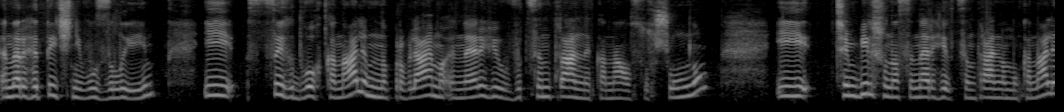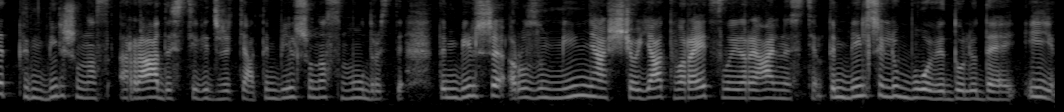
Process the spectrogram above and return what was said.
енергетичні вузли, і з цих двох каналів направляємо енергію в центральний канал сушумну. І чим більше у нас енергії в центральному каналі, тим більше у нас радості від життя, тим більше у нас мудрості, тим більше розуміння, що я творець своєї реальності, тим більше любові до людей. І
